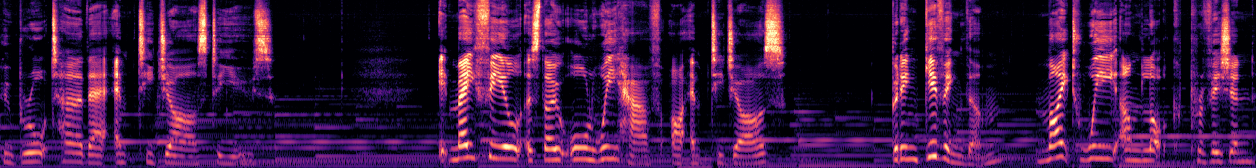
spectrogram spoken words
who brought her their empty jars to use. It may feel as though all we have are empty jars, but in giving them, might we unlock provision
